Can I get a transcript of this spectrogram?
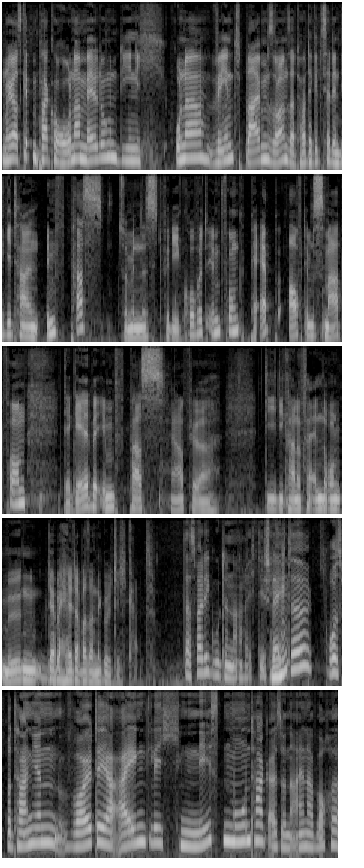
Naja, es gibt ein paar Corona-Meldungen, die nicht unerwähnt bleiben sollen. Seit heute gibt es ja den digitalen Impfpass, zumindest für die Covid-Impfung, per App auf dem Smartphone. Der gelbe Impfpass, ja, für die, die keine Veränderung mögen, der behält aber seine Gültigkeit. Das war die gute Nachricht. Die schlechte, mhm. Großbritannien wollte ja eigentlich nächsten Montag, also in einer Woche,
